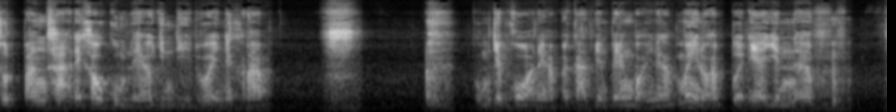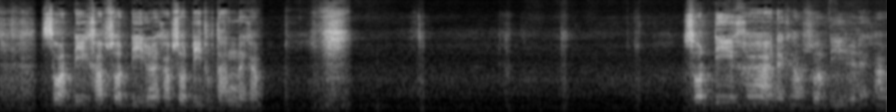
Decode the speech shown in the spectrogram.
สุดปังค่ะได้เข้ากลุ่มแล้วยินดีด้วยนะครับ ผมเจ็บคอนะครับ อากาศเปลี่ยนแปลงบ่อยนะครับ ไม่หรอกครับ เปิดแอร์เย็นนะครับ สวัสดีครับ สวัสดีด้วยนะครับ สวัสดีทุกท่านนะครับ สวัสดีค่ะนะครับ สวัสดีด้วยนะครับ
